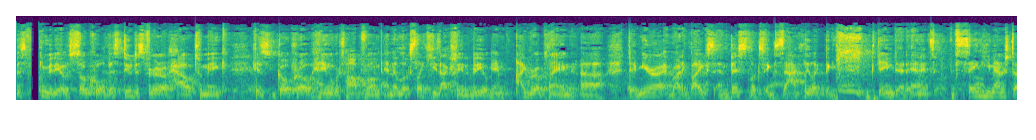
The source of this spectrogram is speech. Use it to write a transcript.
This fucking video is so cool. This dude just figured out how to make his GoPro hang over top of him, and it looks like he's actually in a video game. I grew up playing uh, Dave Mirra and riding bikes, and this looks exactly like the, the game did. And it's, insane. he managed to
